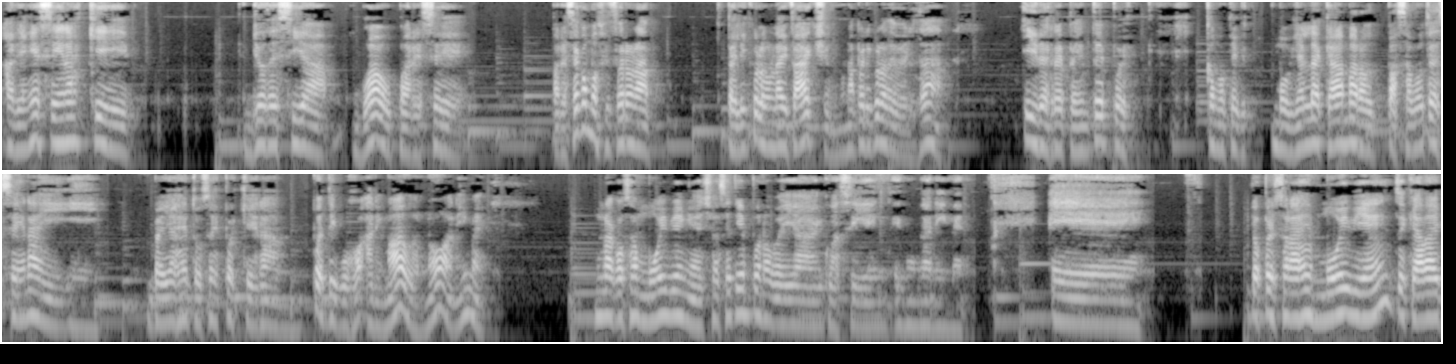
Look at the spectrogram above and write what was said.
Habían escenas que yo decía, wow, parece, parece como si fuera una película, un live action, una película de verdad. Y de repente, pues, como que movían la cámara o pasaba otra escena y, veías entonces pues que eran pues dibujos animados, ¿no? Anime. Una cosa muy bien hecha. Hace tiempo no veía algo así en, un anime. Eh, los personajes muy bien, cada,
